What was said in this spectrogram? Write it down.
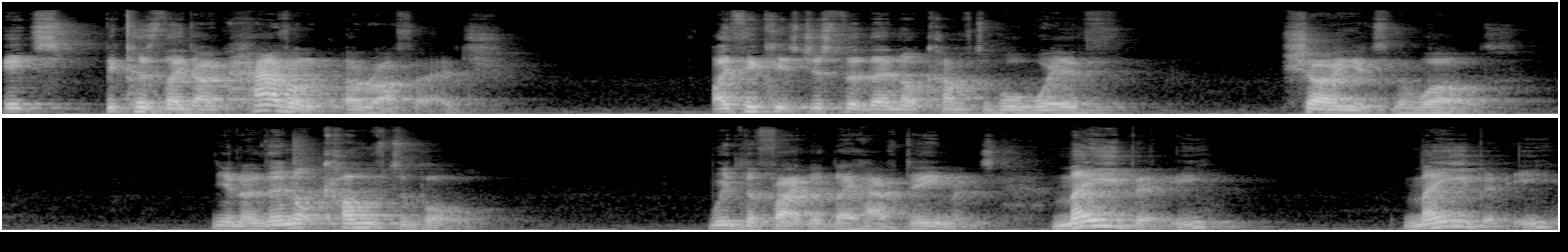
it's because they don't have a, a, rough edge. I think it's just that they're not comfortable with showing it to the world. You know, they're not comfortable with the fact that they have demons. Maybe, maybe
